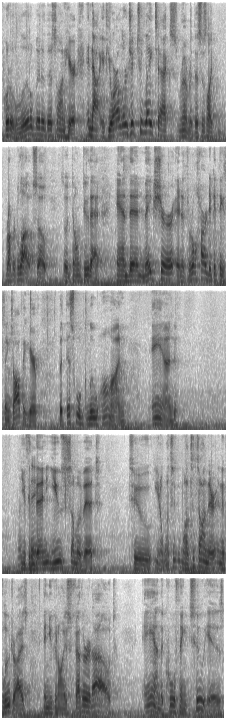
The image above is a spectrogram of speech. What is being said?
put a little bit of this on here. And now if you are allergic to latex, remember this is like rubber gloves, so so don't do that. And then make sure, and it's real hard to get these things off of here, but this will glue on and you Let's can see. then use some of it to, you know, once, it, once it's on there and the glue dries, then you can always feather it out. And the cool thing too is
